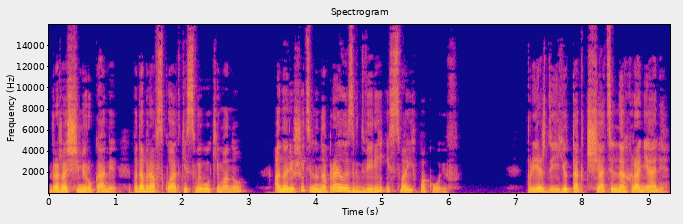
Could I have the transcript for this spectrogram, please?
Дрожащими руками, подобрав складки своего кимоно, она решительно направилась к двери из своих покоев. Прежде ее так тщательно охраняли,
